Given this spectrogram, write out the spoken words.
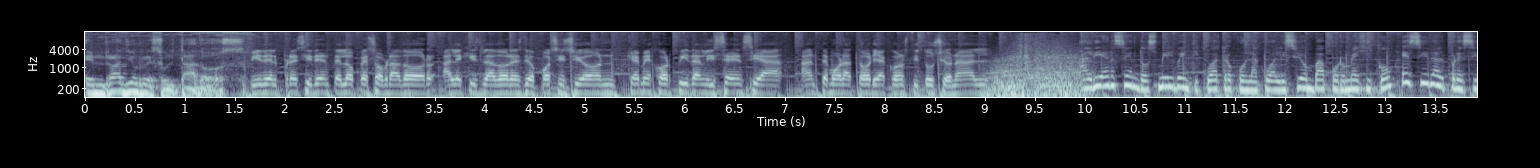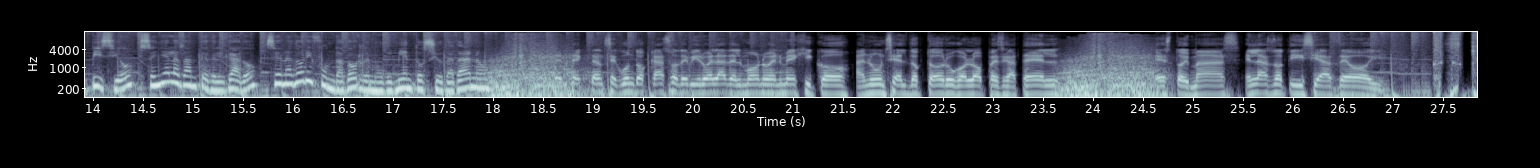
en Radio Resultados. Pide el presidente López Obrador a legisladores de oposición que mejor pidan licencia ante moratoria constitucional. Aliarse en 2024 con la coalición Va por México es ir al precipicio, señala Dante Delgado, senador y fundador de Movimiento Ciudadano. Detectan segundo caso de viruela del mono en México, anuncia el doctor Hugo López Gatel. Esto y más en las noticias de hoy.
